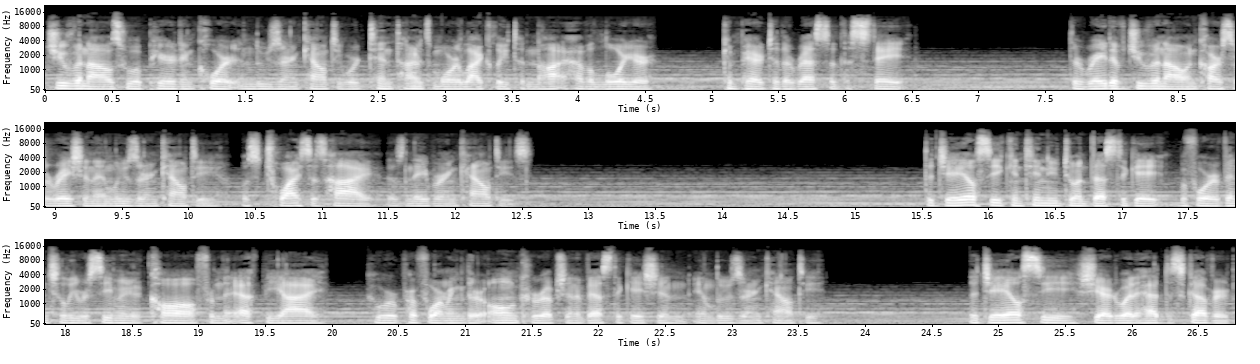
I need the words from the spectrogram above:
Juveniles who appeared in court in Luzerne County were 10 times more likely to not have a lawyer compared to the rest of the state. The rate of juvenile incarceration in Luzerne County was twice as high as neighboring counties. The JLC continued to investigate before eventually receiving a call from the FBI, who were performing their own corruption investigation in Luzerne County. The JLC shared what it had discovered,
